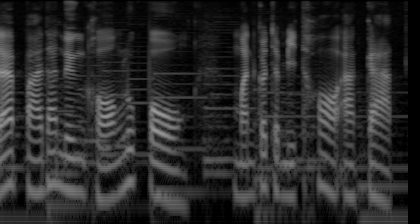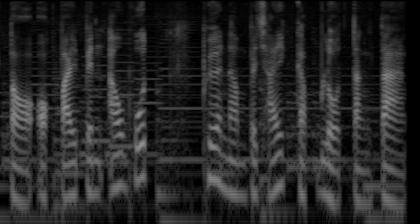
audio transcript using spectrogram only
และปลายด้านหนึ่งของลูกโป่ง มันก็จะมีท่ออากาศต่อออกไปเป็นเอาพุตเพื่อนำไปใช้กับโหลดต่าง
